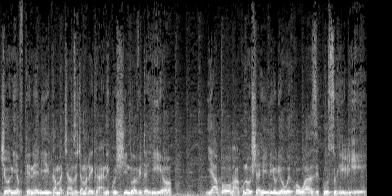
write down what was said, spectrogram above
John F. Kennedy kama chanzo cha Marekani kushindwa vita hiyo, japo hakuna ushahidi uliowekwa wazi kuhusu hili.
